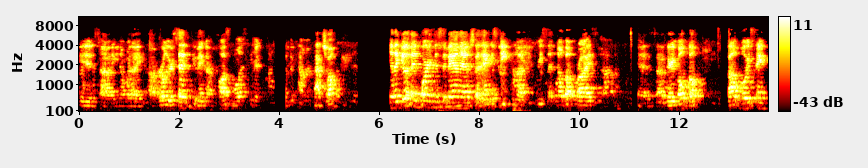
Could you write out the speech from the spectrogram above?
is uh, you know what I uh, earlier said, giving a plausible estimate of the counterfactual. And they do have an important disadvantage that Angus Deaton, the recent Nobel Prize is uh, very vocal about voicing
